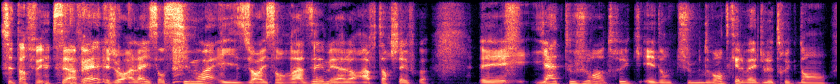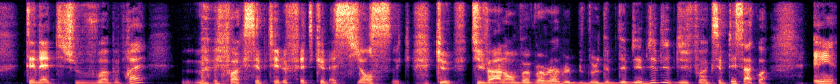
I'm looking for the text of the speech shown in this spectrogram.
C'est un fait. C'est un fait. Genre là, ils sont six mois et ils, genre ils sont rasés, mais alors aftershave quoi. Et il y a toujours un truc. Et donc je me demande quel va être le truc dans Tenet. Je vois à peu près. Il faut accepter le fait que la science, que tu vas à l'envers, il faut accepter ça quoi. Et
